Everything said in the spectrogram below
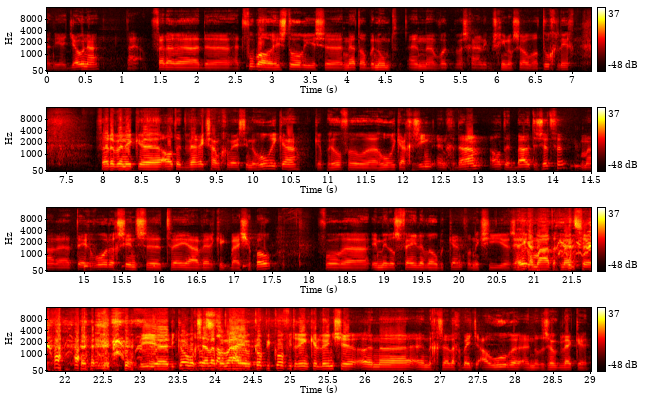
die heet Jona. Nou ja, verder, de, het voetbalhistorie is net al benoemd en wordt waarschijnlijk misschien nog zo wel toegelicht. Verder ben ik uh, altijd werkzaam geweest in de horeca. Ik heb heel veel uh, horeca gezien en gedaan. Altijd buiten Zutphen. Maar uh, tegenwoordig sinds twee jaar werk ik bij Chapeau. Voor inmiddels velen wel bekend. Want ik zie regelmatig mensen die, die komen gezellig bij mij een kopje koffie drinken, lunchen en, en gezellig een beetje ouwehoeren. En dat is ook lekker.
